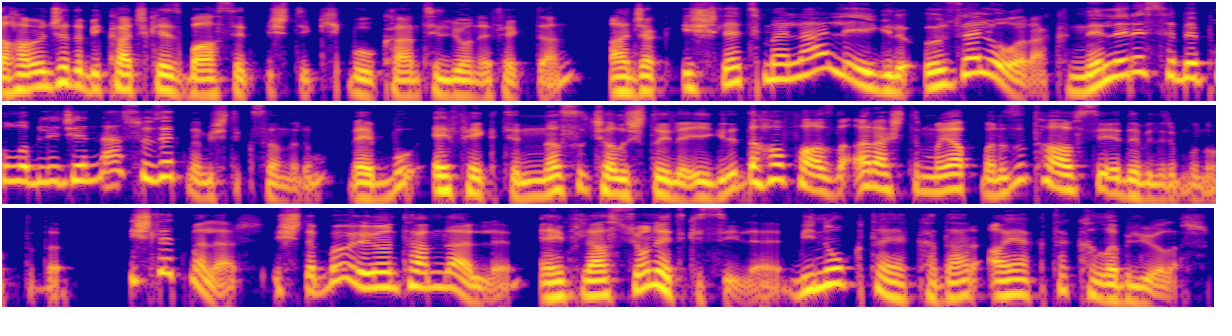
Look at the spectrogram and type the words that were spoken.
Daha önce de birkaç kez bahsetmiştik bu kantilyon efektten. Ancak işletmelerle ilgili özel olarak nelere sebep olabileceğinden söz etmemiştik sanırım. Ve bu efektin nasıl çalıştığıyla ilgili daha fazla araştırma yapmanızı tavsiye edebilirim bu noktada. İşletmeler işte böyle yöntemlerle enflasyon etkisiyle bir noktaya kadar ayakta kalabiliyorlar.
